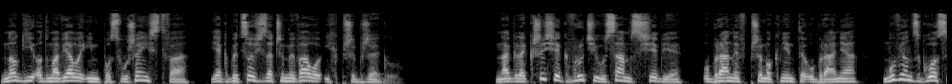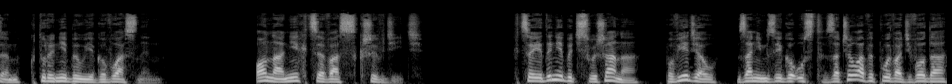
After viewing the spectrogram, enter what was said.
Nogi odmawiały im posłuszeństwa, jakby coś zatrzymywało ich przy brzegu. Nagle Krzysiek wrócił sam z siebie, ubrany w przemoknięte ubrania, mówiąc głosem, który nie był jego własnym. Ona nie chce was skrzywdzić. Chce jedynie być słyszana, powiedział, zanim z jego ust zaczęła wypływać woda,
